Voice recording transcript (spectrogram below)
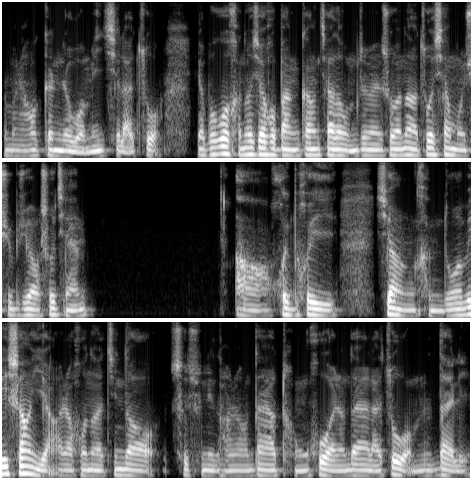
那么然后跟着我们一起来做。也包括很多小伙伴刚加到我们这边说，那做项目需不需要收钱？啊，会不会像很多微商一样，然后呢进到社群里头，让大家囤货，让大家来做我们的代理？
